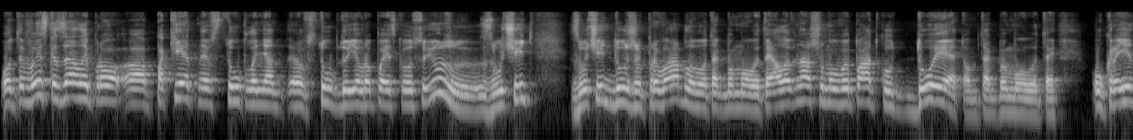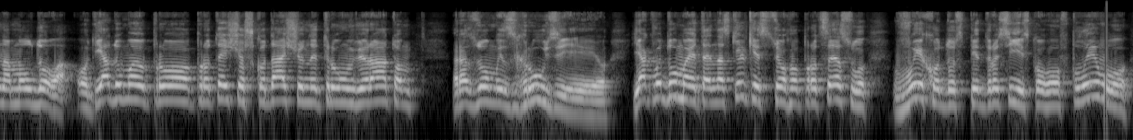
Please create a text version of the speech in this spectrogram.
от ви сказали про пакетне вступлення, е, вступ до Європейського Союзу. Звучить, звучить дуже привабливо, так би мовити, але в нашому випадку дуетом, так би мовити, Україна-Молдова. От я думаю про, про те, що шкода, що не триумвіратом разом із Грузією. Як ви думаєте, наскільки з цього процесу виходу з під російського впливу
